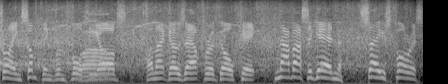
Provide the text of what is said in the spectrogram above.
trying something from 40 wow. yards, and that goes out for a goal kick. Navas again saves Forest.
